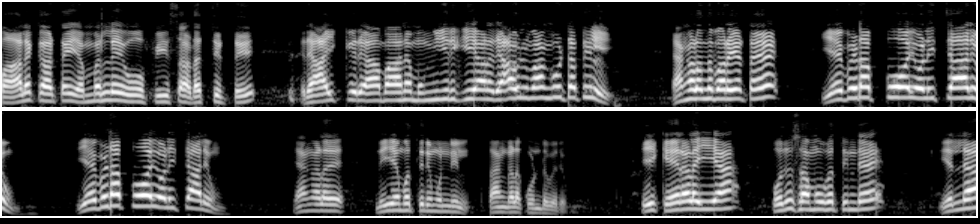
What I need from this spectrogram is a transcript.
പാലക്കാട്ടെ എം എൽ എ ഓഫീസ് അടച്ചിട്ട് രായ്ക്ക് രാമാന മുങ്ങിയിരിക്കുകയാണ് രാഹുൽ മാങ്കൂട്ടത്തിൽ. ഞങ്ങളൊന്ന് പറയട്ടെ എവിടെ പോയി ഒളിച്ചാലും എവിടെ പോയി ഒളിച്ചാലും ഞങ്ങൾ നിയമത്തിന് മുന്നിൽ താങ്കളെ കൊണ്ടുവരും. ഈ കേരളീയ പൊതുസമൂഹത്തിന്റെ എല്ലാ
